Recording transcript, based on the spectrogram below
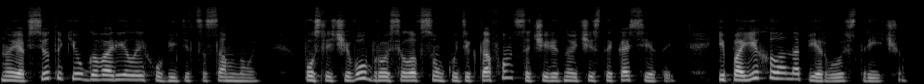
но я все-таки уговорила их увидеться со мной, после чего бросила в сумку диктофон с очередной чистой кассетой и поехала на первую встречу.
